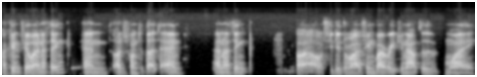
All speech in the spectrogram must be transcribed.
I couldn't feel anything, and I just wanted that to end. And I think I obviously did the right thing by reaching out to my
